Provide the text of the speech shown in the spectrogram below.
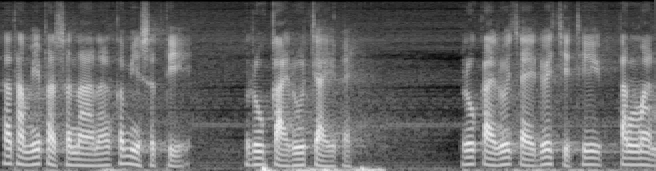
ถ้าทำวิปัสสนานะก็มีสติรู้กายรู้ใจไป รู้กายรู้ใจด้วยจิตที่ตั้งมั่น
